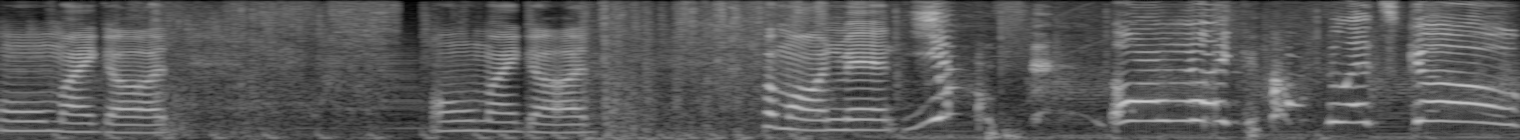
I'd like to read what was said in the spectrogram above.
Oh my god. Oh my god. Come on, man. Yes! Oh my god, let's go!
